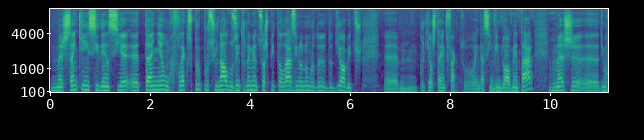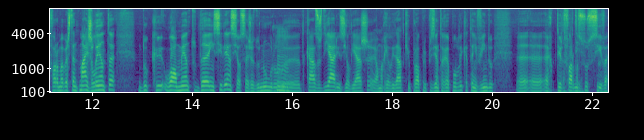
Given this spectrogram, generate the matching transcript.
mas sem que a incidência tenha um reflexo proporcional nos internamentos hospitalares e no número de, de, de óbitos, porque eles têm, de facto, ainda assim vindo a aumentar, uhum. mas uh, de uma forma bastante mais lenta do que o aumento da incidência, ou seja, do número uhum. uh, de casos diários. E, aliás, é uma realidade que o próprio Presidente da República tem vindo uh, a repetir de forma sucessiva.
